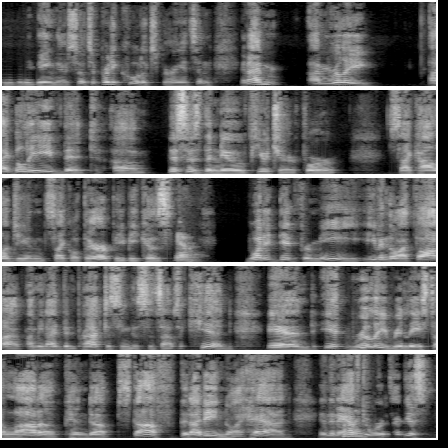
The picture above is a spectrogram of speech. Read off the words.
anybody being there. So it's a pretty cool experience. And, and I'm, I'm really, I believe that, um, this is the new future for psychology and psychotherapy because yeah what it did for me, even though I thought I, I mean, I'd been practicing this since I was a kid, and it really released a lot of pinned up stuff that I didn't even know I had. And then mm-hmm. afterwards, I just,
